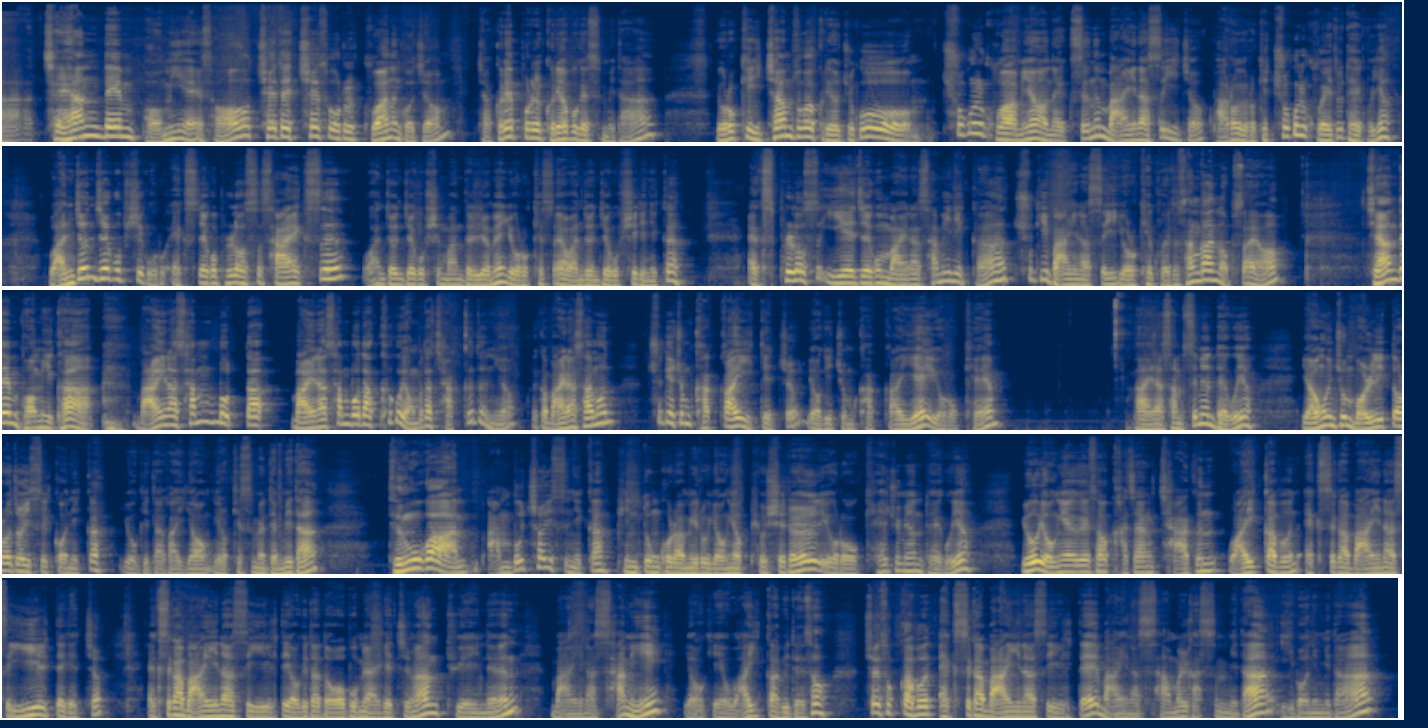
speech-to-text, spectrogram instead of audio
아, 제한된 범위에서 최대 최소를 구하는 거죠. 자, 그래프를 그려보겠습니다. 이렇게 이차 함수가 그려주고 축을 구하면 x는 마이너스 2죠. 바로 이렇게 축을 구해도 되고요. 완전 제곱식으로 x제곱 플러스 4x 완전 제곱식 만들려면 이렇게 써야 완전 제곱식이니까 x 플러스 2의 제곱 마이너스 3이니까 축이 마이너스 2 이렇게 구해도 상관은 없어요. 제한된 범위가 마이너스 3보다 마이너스 3보다 크고 0보다 작거든요. 그러니까 마이너스 3은 축에 좀 가까이 있겠죠. 여기 좀 가까이에 이렇게 마이너스 3 쓰면 되고요. 0은 좀 멀리 떨어져 있을 거니까 여기다가 0 이렇게 쓰면 됩니다. 등호가 안, 안 붙여 있으니까 빈 동그라미로 영역 표시를 이렇게 해주면 되고요. 요 영역에서 가장 작은 y값은 x가 마이너스 2일 때겠죠. x가 마이너스 2일 때 여기다 넣어보면 알겠지만 뒤에 있는 마이너스 3이 여기에 y값이 돼서 최소값은 x가 마이너스 1때 마이너스 3을 갖습니다. 2번입니다.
